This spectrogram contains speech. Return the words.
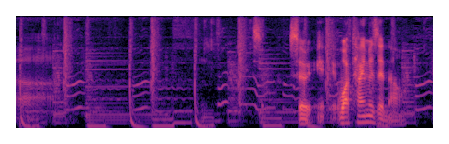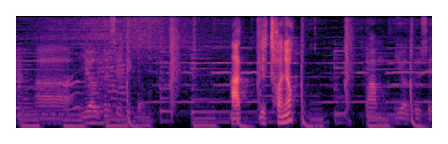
아, So what time is it now? 아, 12시 지금. 아이 저녁? 밤 12시.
